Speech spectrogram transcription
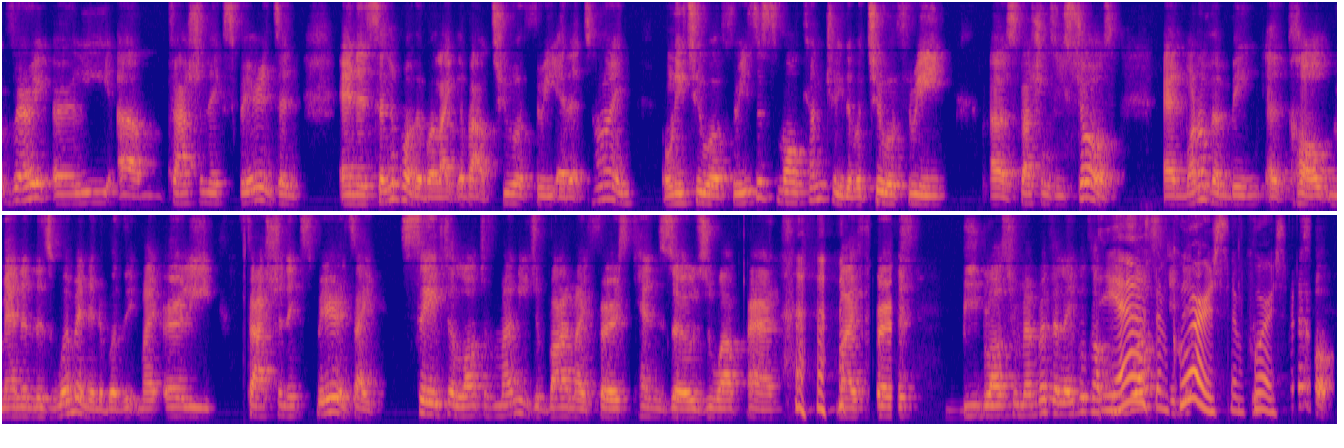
very early um, fashion experience. And and in singapore there were like about two or three at a time. Only two or three it's a small country. There were two or three uh, specialty stores. And one of them being uh, called men and as women. And it was my early fashion experience. I saved a lot of money to buy my first kenzo zhuo pants my first Byblos remember the label called yes of course of course. incredible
